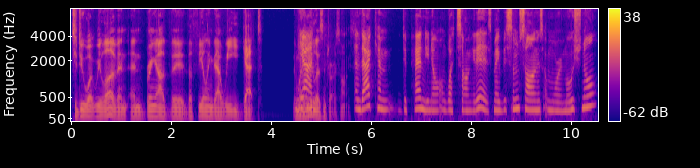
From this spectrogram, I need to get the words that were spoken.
to do what we love and and bring out the the feeling that we get when Yeah, we listen to our songs. and that can depend, you know, on what song it is. Maybe some songs are more emotional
